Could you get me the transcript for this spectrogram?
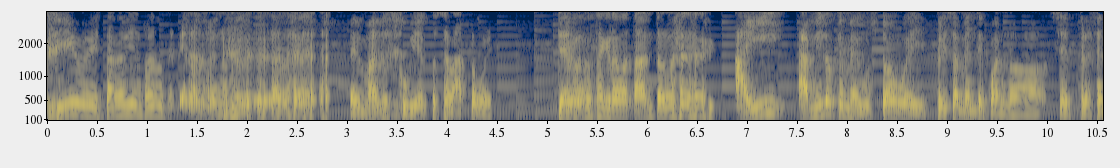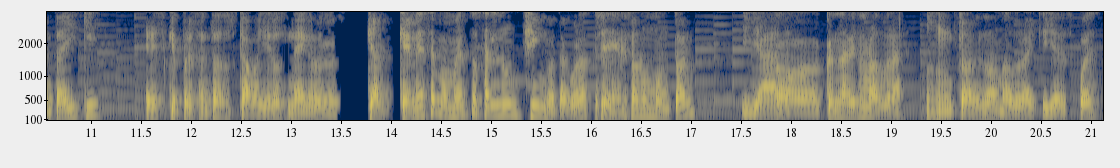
Sí, güey, estaba bien raro de veras, güey. No había pensado que era el más descubierto ese vato, güey. Pero Pero no sangraba tanto, güey. ahí, a mí lo que me gustó, güey, precisamente cuando se presenta Iki, es que presenta a sus caballeros negros. Que, al- que en ese momento salen un chingo, ¿te acuerdas? Que, Sí. son, que son un montón. Y ya des- Con, con la misma armadura. Con la misma armadura. Y que ya después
